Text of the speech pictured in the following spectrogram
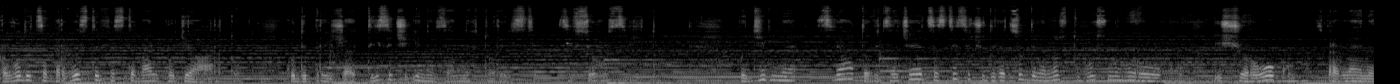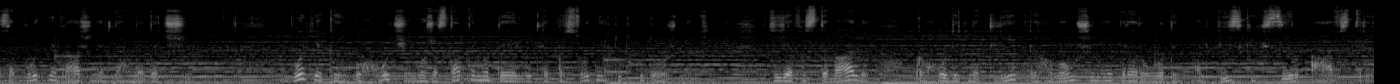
проводиться барвистий фестиваль боді-арту, куди приїжджають тисячі іноземних туристів зі всього світу. Подібне свято відзначається з 1998 року і щороку справляє незабутнє враження для глядачів. Будь-який охочий може стати моделлю для присутніх тут художників. Дія фестивалю проходить на тлі приголомшеної природи альпійських сіл Австрії,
